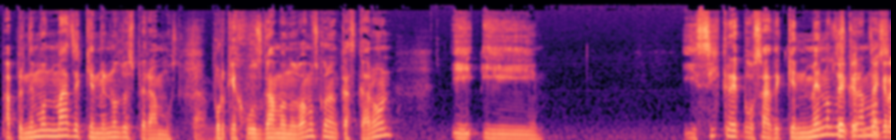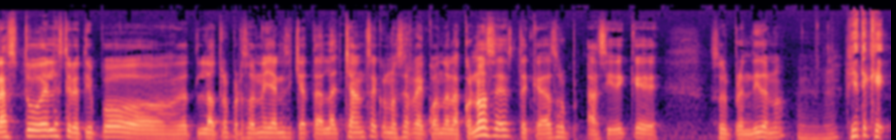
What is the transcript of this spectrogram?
aprendemos más de quien menos lo esperamos. También. Porque juzgamos, nos vamos con el cascarón y, y, y sí, o sea, de quien menos lo Te, esperamos. te creas tú el estereotipo de la otra persona y ya ni siquiera te das la chance de conocerla. Cuando la conoces, te quedas así de que sorprendido, ¿no? Fíjate que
